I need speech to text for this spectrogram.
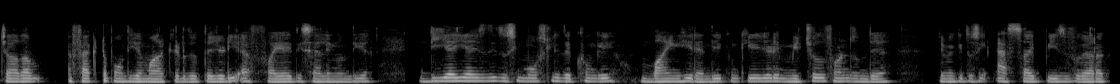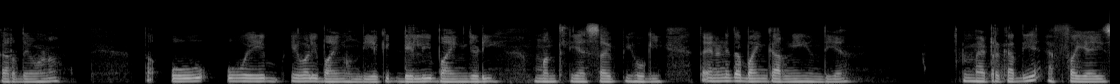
ਜ਼ਿਆਦਾ ਇਫੈਕਟ ਪਾਉਂਦੀ ਹੈ ਮਾਰਕੀਟ ਦੇ ਉੱਤੇ ਜਿਹੜੀ ਐਫ ਆਈ ਆਈ ਦੀ ਸੈਲਿੰਗ ਹੁੰਦੀ ਹੈ। ਡੀ ਆਈ ਆਈਸ ਦੀ ਤੁਸੀਂ ਮੋਸਟਲੀ ਦੇਖੋਗੇ ਬਾਇੰਗ ਹੀ ਰਹਿੰਦੀ ਹੈ, ਕਿਉਂਕਿ ਇਹ ਜਿਹੜੇ ਮਿਊਚੁਅਲ ਫੰਡਸ ਹੁੰਦੇ ਆ, ਜਿਵੇਂ ਕਿ ਤੁਸੀਂ ਐਸ ਆਈ ਪੀਜ਼ ਵਗੈਰਾ ਕਰਦੇ ਹੋ, ਹਨਾ? ਤਾਂ ਉਹ ਉਹ ਇਹ ਇਹ ਵਾਲੀ ਬਾਇੰਗ ਹੁੰਦੀ ਹੈ ਕਿ ਡੇਲੀ ਬਾਇੰਗ ਜਿਹੜੀ ਮੰਥਲੀ ਐਸ ਆਈ ਪੀ ਹੋ ਗਈ, ਤਾਂ ਇਹਨਾਂ ਨੇ ਤਾਂ ਬਾਇੰਗ ਕਰਨੀ ਹੀ ਹੁੰਦੀ ਹੈ। ਮੈਟਰ ਕਰਦੀ ਹੈ ਐਫ ਆਈ ਆਈਜ਼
